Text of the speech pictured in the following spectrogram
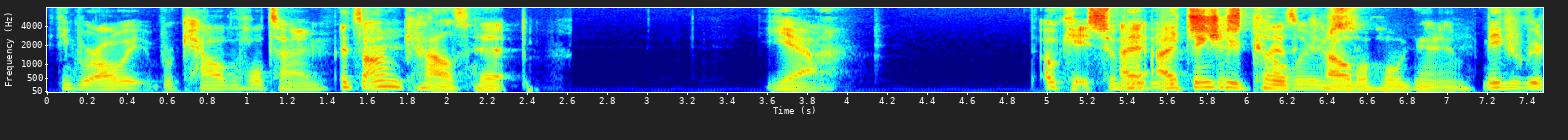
I think we're always we're Cal the whole time. It's on Cal's hip. Yeah. Okay, so I, maybe I it's think we just play colors. Cal the whole game. maybe we're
